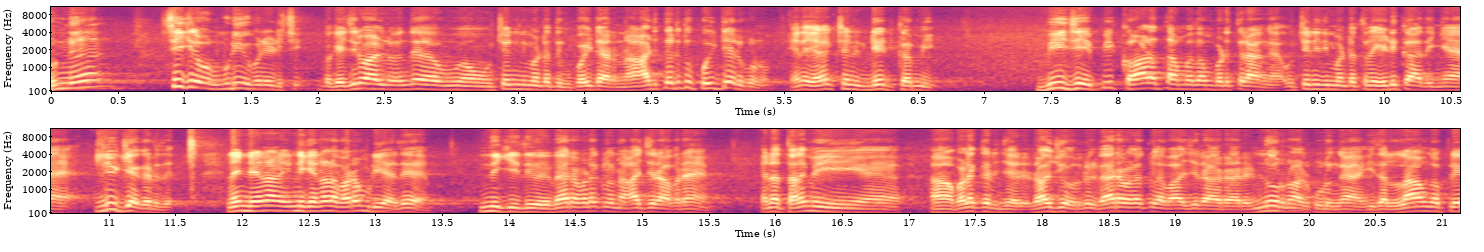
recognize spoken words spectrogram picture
ஒன்று சீக்கிரம் ஒரு முடிவு பண்ணிடுச்சு. இப்போ கெஜ்ரிவால் வந்து உச்சநீதிமன்றத்துக்கு போயிட்டாருன்னா அடுத்தடுத்து போயிட்டே இருக்கணும். ஏன்னா எலெக்ஷனுக்கு டேட் கம்மி. பிஜேபி காலதாமதம் படுத்துகிறாங்க உச்சநீதிமன்றத்தில் எடுக்காதீங்க. லீவ் கேட்குறது இன்னைக்கு என்னால் இன்றைக்கி என்னால் வர முடியாது. இன்றைக்கி இது வேறு வழக்கில் நான் ஆஜராகிறேன் ஏன்னா தலைமை வழக்கறிஞர் ராஜு அவர்கள் வேறு வழக்கில் ஆஜராகிறாரு. இன்னொரு நாள் கொடுங்க. இதெல்லாம் அவங்க ப்ளே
